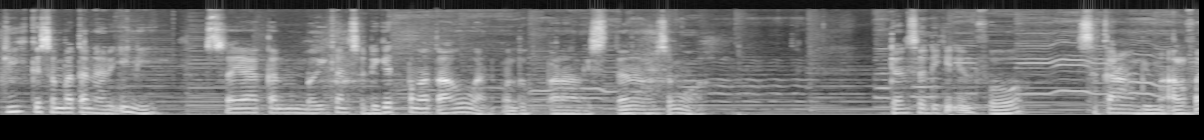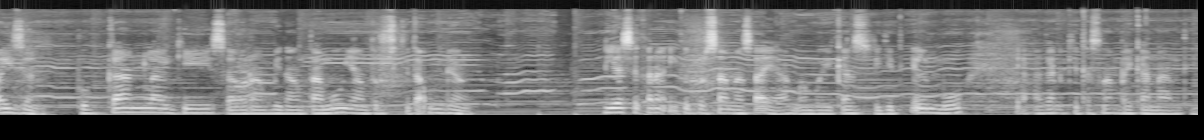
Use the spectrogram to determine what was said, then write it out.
Di kesempatan hari ini Saya akan membagikan sedikit pengetahuan Untuk para listener semua. Dan sedikit info Sekarang Bima Alfaizan Bukan lagi seorang bintang tamu yang terus kita undang dia sekarang ikut bersama saya membagikan sedikit ilmu yang akan kita sampaikan nanti.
